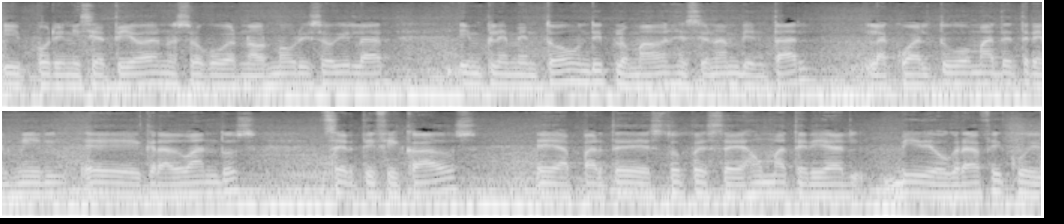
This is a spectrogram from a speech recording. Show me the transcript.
y por iniciativa de nuestro gobernador Mauricio Aguilar implementó un diplomado en gestión ambiental, la cual tuvo más de 3.000 eh, graduandos certificados. Eh, aparte de esto, pues se deja un material videográfico y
